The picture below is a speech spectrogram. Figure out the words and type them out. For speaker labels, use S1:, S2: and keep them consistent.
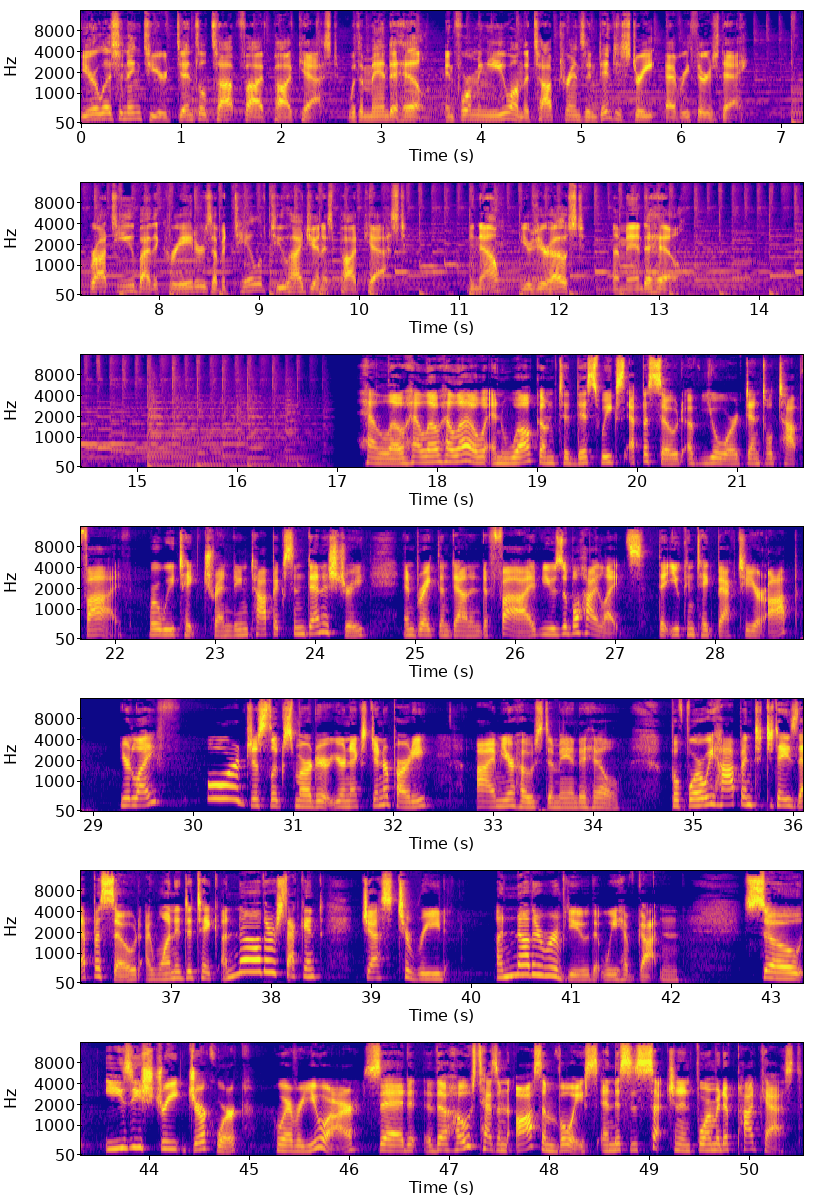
S1: You're listening to your Dental Top 5 podcast with Amanda Hill, informing you on the top trends in dentistry every Thursday. Brought to you by the creators of A Tale of Two Hygienists podcast. And now, here's your host, Amanda Hill.
S2: Hello, hello, hello, and welcome to this week's episode of Your Dental Top 5, where we take trending topics in dentistry and break them down into five usable highlights that you can take back to your op, your life, or just look smarter at your next dinner party. I'm your host, Amanda Hill. Before we hop into today's episode, I wanted to take another second just to read another review that we have gotten. So, Easy Street Jerkwork, whoever you are, said, The host has an awesome voice, and this is such an informative podcast.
